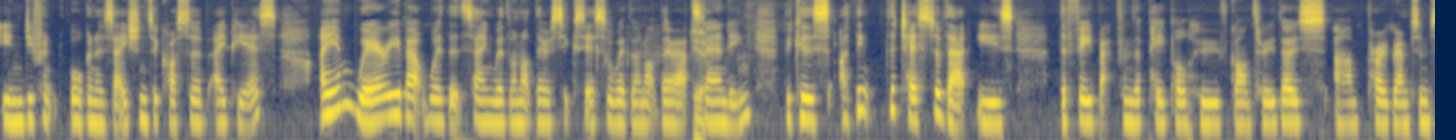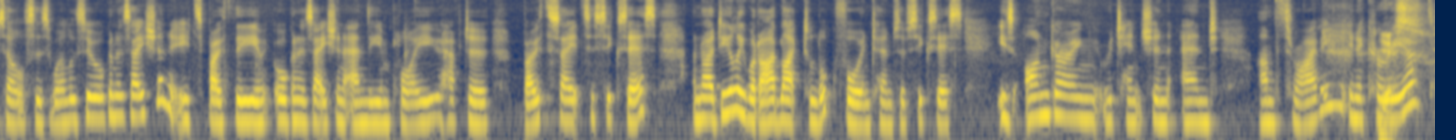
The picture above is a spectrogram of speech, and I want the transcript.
in different organisations across the APS. I am wary about whether saying whether or not they're a success or whether or not they're outstanding, yeah. because I think the test of that is the feedback from the people who've gone through those um, programs themselves as well as the organisation. It's both the organisation and the employee who have to both say it's a success. And ideally, what I'd like to look for in terms of success is ongoing retention and um, thriving in a career, yes.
